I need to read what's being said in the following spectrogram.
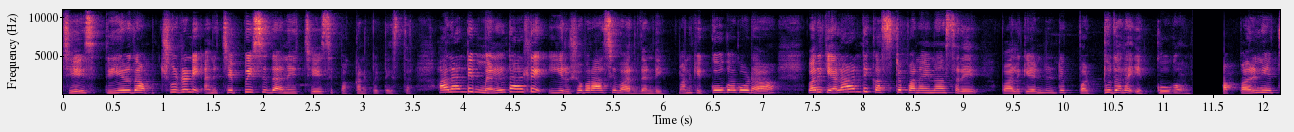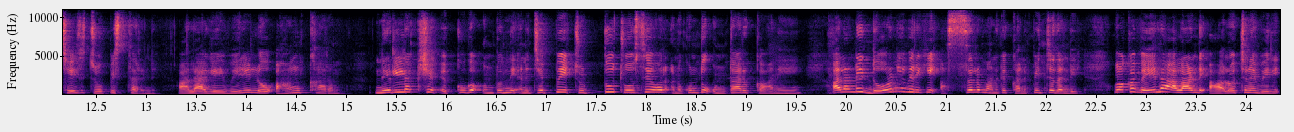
చేసి తీరుదాం చూడండి అని చెప్పేసి దాన్ని చేసి పక్కన పెట్టేస్తారు. అలాంటి మెంటాలిటీ ఈ వృషభరాశి వారిదండి. మనకి ఎక్కువగా కూడా వారికి ఎలాంటి కష్టపనైనా సరే వాళ్ళకి ఏంటంటే పట్టుదల ఎక్కువగా ఉంటుంది ఆ పనిని చేసి చూపిస్తారండి. అలాగే వీరిలో అహంకారం నిర్లక్ష్యం ఎక్కువగా ఉంటుంది అని చెప్పి చుట్టూ చూసేవాళ్ళు అనుకుంటూ ఉంటారు కానీ అలాంటి ధోరణి వీరికి అస్సలు మనకి కనిపించదండి. ఒకవేళ అలాంటి ఆలోచన వీరి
